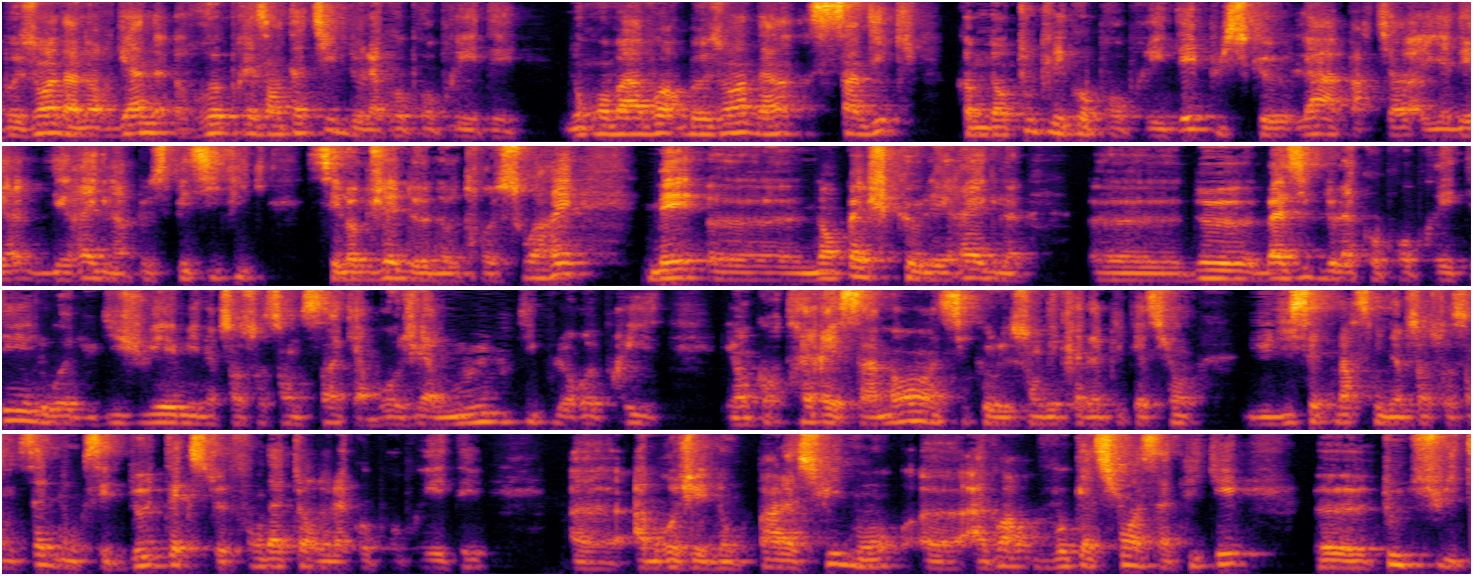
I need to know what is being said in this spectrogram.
besoin d'un organe représentatif de la copropriété. Donc, on va avoir besoin d'un syndic comme dans toutes les copropriétés, puisque là, à partir, il y a des, règles un peu spécifiques, c'est l'objet de notre soirée, mais euh, n'empêche que les règles euh, de, basiques de la copropriété, loi du 10 juillet 1965 abrogée à multiples reprises et encore très récemment, ainsi que son décret d'application du 17 mars 1967, donc ces deux textes fondateurs de la copropriété euh, abrogés, donc par la suite, vont avoir vocation à s'appliquer tout de suite.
